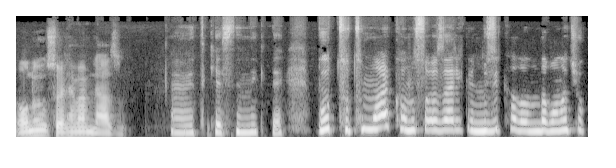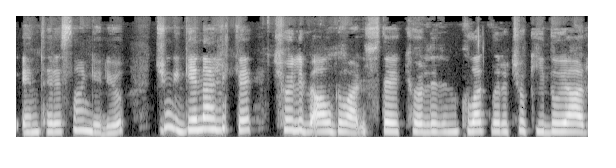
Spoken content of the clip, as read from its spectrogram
onu söylemem lazım. Evet kesinlikle. Bu tutumlar konusu özellikle müzik alanında bana çok enteresan geliyor. Çünkü genellikle şöyle bir algı var. İşte körlerin kulakları çok iyi duyar,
